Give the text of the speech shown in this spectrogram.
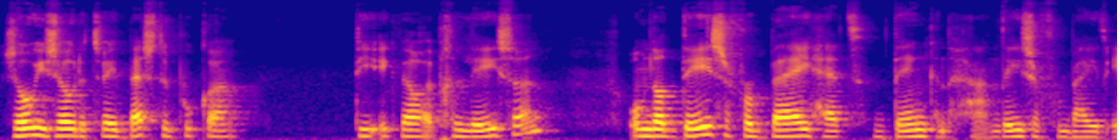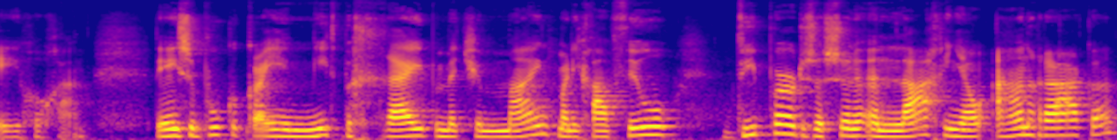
sowieso de twee beste boeken die ik wel heb gelezen omdat deze voorbij het denken gaan, deze voorbij het ego gaan. Deze boeken kan je niet begrijpen met je mind, maar die gaan veel dieper. Dus ze zullen een laag in jou aanraken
